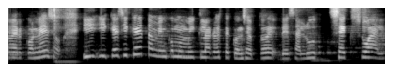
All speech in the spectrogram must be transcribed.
ver con eso. Y, y, que sí quede también como muy claro este concepto de salud sexual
